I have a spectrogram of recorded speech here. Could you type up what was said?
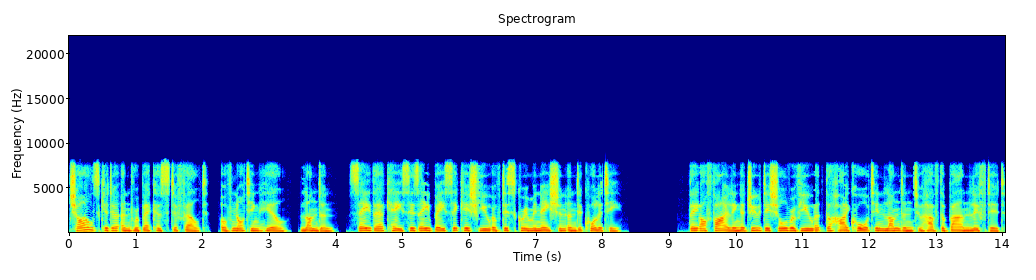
Charles Keidan and Rebecca Steinfeld, of Notting Hill, London, say their case is a basic issue of discrimination and equality. They are filing a judicial review at the High Court in London to have the ban lifted.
